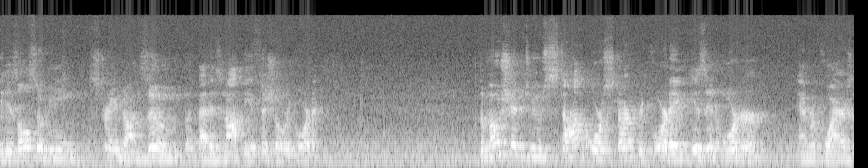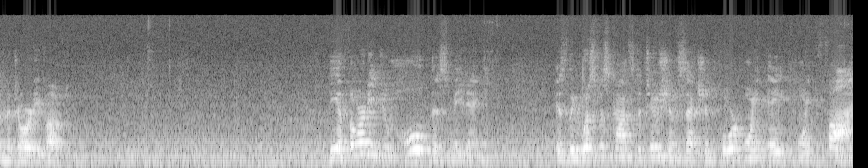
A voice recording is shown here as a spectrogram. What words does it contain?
It is also being streamed on Zoom, but that is not the official recording. The motion to stop or start recording is in order and requires a majority vote. The authority to hold this meeting is the WSFS Constitution, Section 4.8.5,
